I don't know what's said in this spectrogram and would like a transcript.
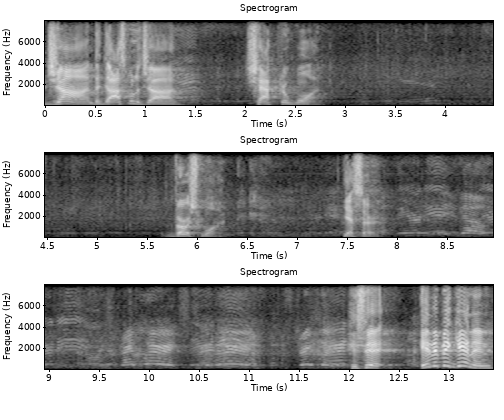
John, the Gospel of John, chapter 1, verse 1. Yes, sir. He said, In the beginning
